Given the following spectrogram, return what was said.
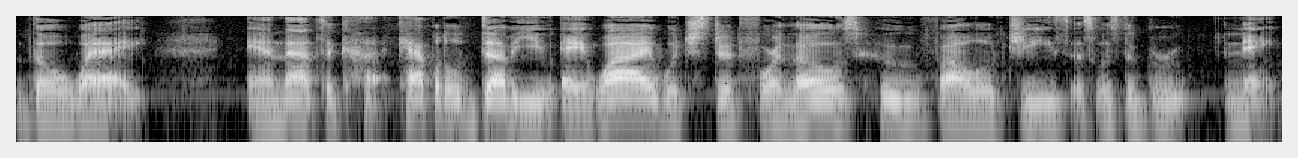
the way. And that's a capital W A Y, which stood for those who followed Jesus, was the group name.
